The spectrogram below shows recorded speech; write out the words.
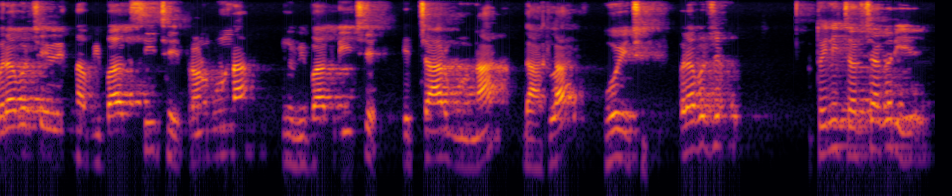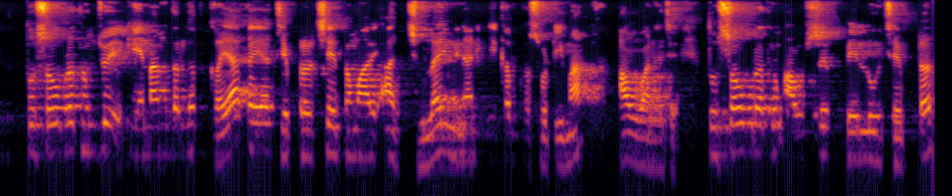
બરાબર છે, એવી રીતના વિભાગ સી છે ત્રણ ગુણના અને વિભાગ ડી છે, એ ચાર ગુણના દાખલા હોય છે. બરાબર છે? તો એની ચર્ચા કરીએ, તો સૌપ્રથમ જોઈએ કે એના અંતર્ગત કયા કયા ચેપ્ટર છે તમારે આ જુલાઈ મહિનાની એકમ કસોટીમાં આવવાના છે. તો સૌપ્રથમ આવશે પહેલું ચેપ્ટર,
